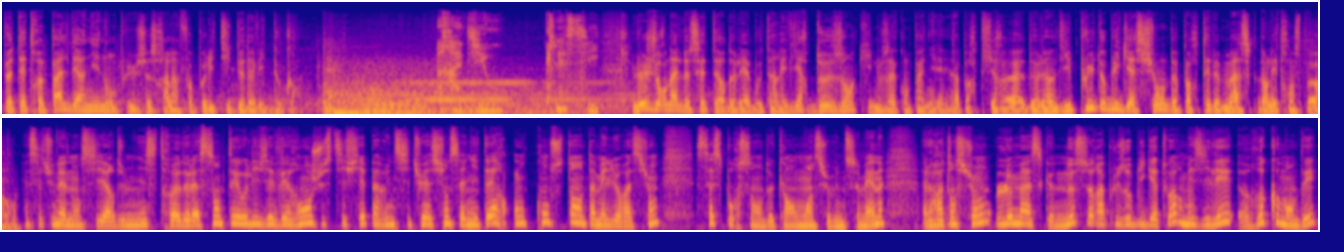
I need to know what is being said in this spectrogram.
peut-être pas le dernier non plus. Ce sera l'info politique de David Doucan. Radio. Classique. Le journal de 7 heures de Léa Boutin-Rivière, deux ans qui nous accompagnait. À partir euh, de lundi, plus d'obligation de porter le masque dans les transports. C'est une annonce hier du ministre de la Santé Olivier Véran, justifiée par une situation sanitaire en constante amélioration. 16% de cas en moins sur une semaine. Alors attention, le masque ne sera plus obligatoire, mais il est recommandé.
